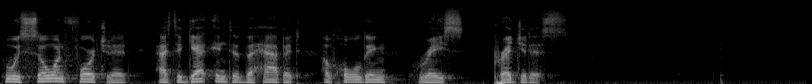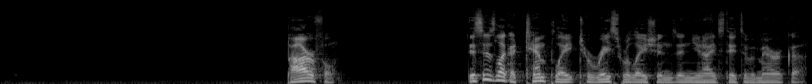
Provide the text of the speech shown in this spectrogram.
who is so unfortunate as to get into the habit of holding race prejudice. Powerful. This is like a template to race relations in the United States of America.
